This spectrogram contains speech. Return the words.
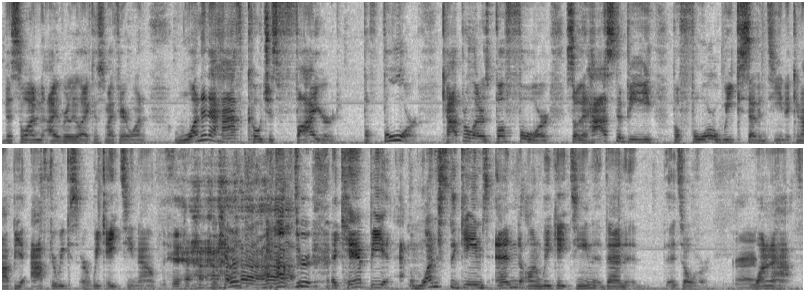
this one I really like. This is my favorite one. One and a half coaches fired before. Capital letters before, so it has to be before week 17. It cannot be after weeks or week 18 now. after it can't be once the games end on week 18 then it's over Right. one and a half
